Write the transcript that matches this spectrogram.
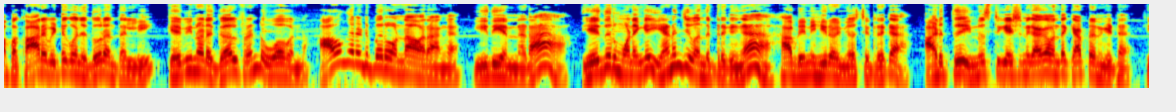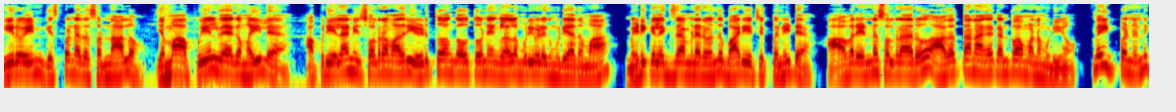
அப்ப காரை விட்டு கொஞ்சம் தூரம் தள்ளி கெவினோட கேர்ள் ஃப்ரெண்ட் ஓவன் அவங்க ரெண்டு பேரும் ஒன்னா வராங்க. இது என்னடா? எதிர் முனைங்க இணைஞ்சு வந்துட்டு இருக்குங்க அப்படின்னு ஹீரோயின் யோசிச்சுட்டு இருக்க அடுத்து இன்வெஸ்டிகேஷனுக்காக வந்த கேப்டன் கிட்ட. ஹீரோயின் கெஸ் பண்ணதை சொன்னாலும் எம்மா புயல் வேக மயில. அப்படியெல்லாம் நீ சொல்ற மாதிரி எடுத்தோம் கவுத்தோன்னு எங்களால முடிவெடுக்க முடியாதுமா மெடிக்கல் எக்ஸாமினர் வந்து பாடியை செக் பண்ணிட்டு அவர் என்ன சொல்றாரோ அதைத்தான் நாங்க கன்ஃபார்ம் பண்ண முடியும். வெயிட் பண்ணுன்னு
